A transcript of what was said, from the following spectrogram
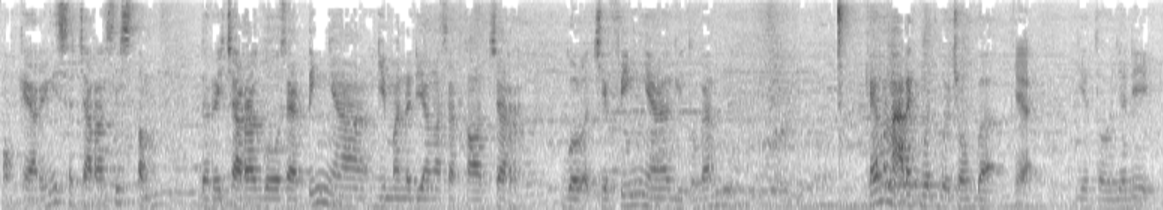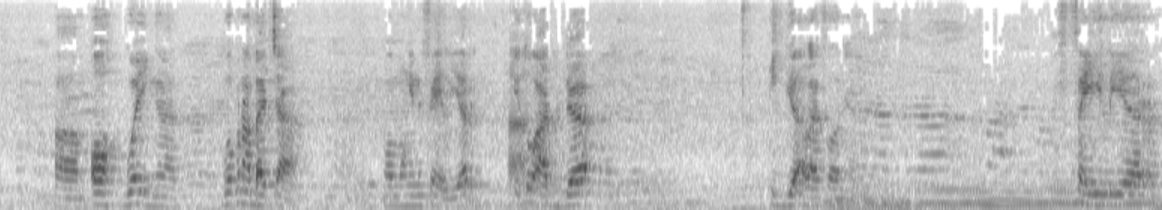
OKR ini secara sistem dari cara goal settingnya, gimana dia ngeset culture, goal achievingnya gitu kan. Kayak menarik buat gue coba Ya. gitu. Jadi um, oh gue ingat, gue pernah baca ngomongin failure Ah. itu ada tiga levelnya. Failure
